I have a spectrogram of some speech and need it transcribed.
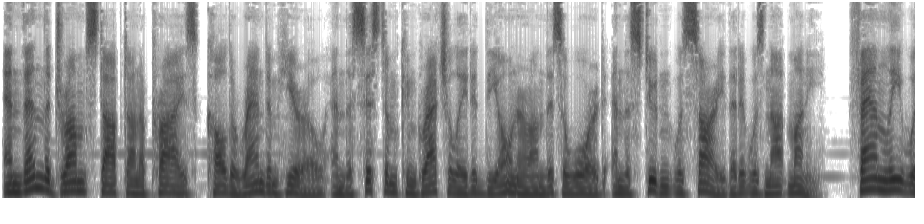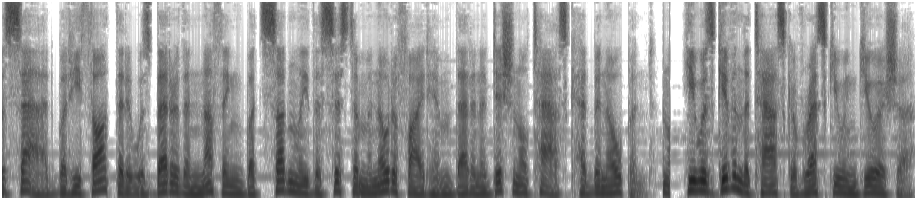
And then the drum stopped on a prize called a random hero and the system congratulated the owner on this award and the student was sorry that it was not money. Fan Li was sad but he thought that it was better than nothing but suddenly the system notified him that an additional task had been opened. He was given the task of rescuing Guisha,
